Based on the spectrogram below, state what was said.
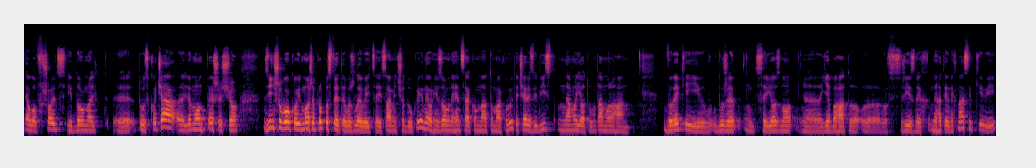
Елоф Шольц і Дональд е, Туск. Хоча е, Льомон пише, що з іншого боку, він може пропустити важливий цей саміт щодо України, організований генсеком НАТО Марком Рюте через від'їзд на Майоту. Ну там ураган великий і дуже серйозно е, є багато різних негативних наслідків. І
